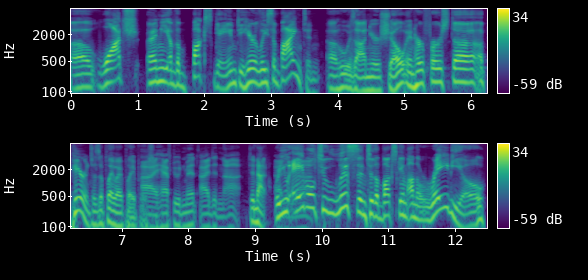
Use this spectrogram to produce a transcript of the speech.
uh, watch any of the Bucks game to hear Lisa Byington, uh, who was on your show in her first uh, appearance as a play-by-play person? I have to admit, I did not. Did not. Were you able to listen to the Bucks game on the radio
